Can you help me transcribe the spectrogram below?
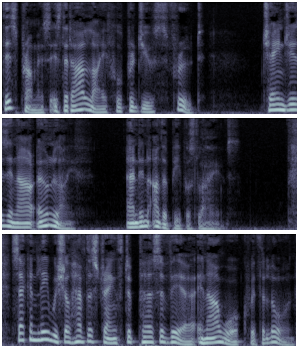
This promise is that our life will produce fruit, changes in our own life and in other people's lives. Secondly, we shall have the strength to persevere in our walk with the Lord.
